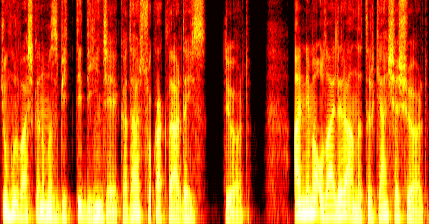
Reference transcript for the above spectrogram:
Cumhurbaşkanımız bitti deyinceye kadar sokaklardayız, diyordu. Anneme olayları anlatırken şaşıyordum.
